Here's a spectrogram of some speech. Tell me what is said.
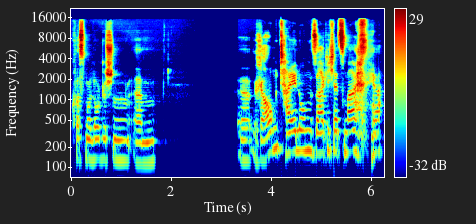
kosmologischen ähm, äh, Raumteilung, sage ich jetzt mal. ja,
